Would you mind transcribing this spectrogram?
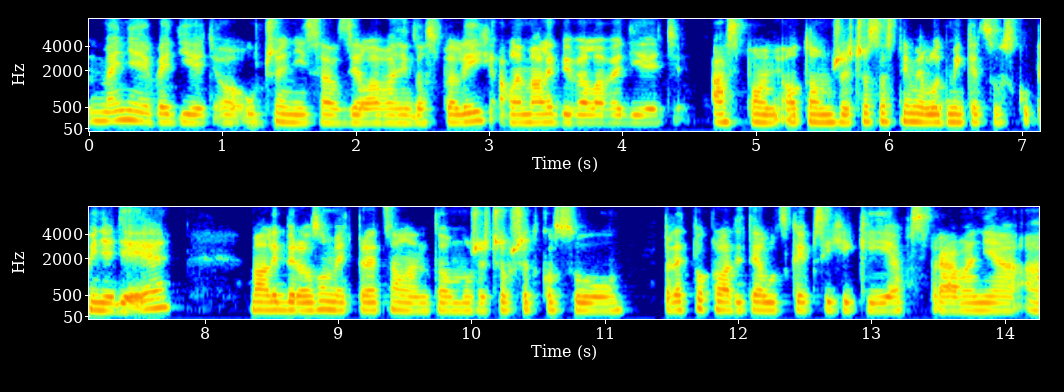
menej vedieť o učení sa vzdelávaní dospelých, ale mali by veľa vedieť aspoň o tom, že čo sa s tými ľuďmi, keď sú v skupine, deje. Mali by rozumieť predsa len tomu, že čo všetko sú predpoklady tej ľudskej psychiky a správania a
